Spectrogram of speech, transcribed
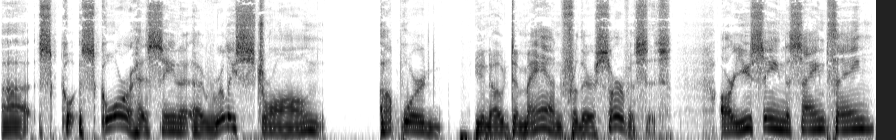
uh, Sc- Score has seen a, a really strong upward, you know, demand for their services. Are you seeing the same thing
